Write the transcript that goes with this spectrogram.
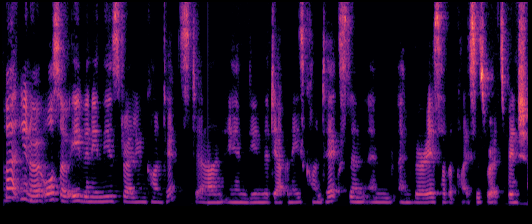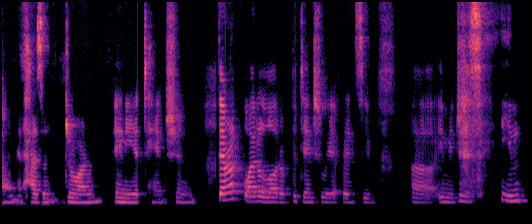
But, you know, also even in the Australian context um, and in the Japanese context and, and, and various other places where it's been shown, it hasn't drawn any attention. There are quite a lot of potentially offensive uh, images in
